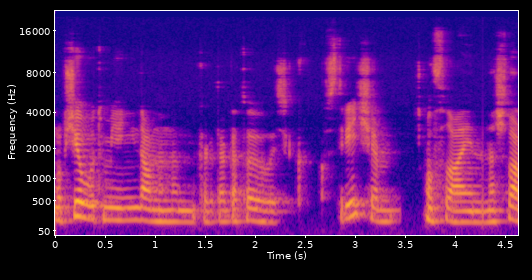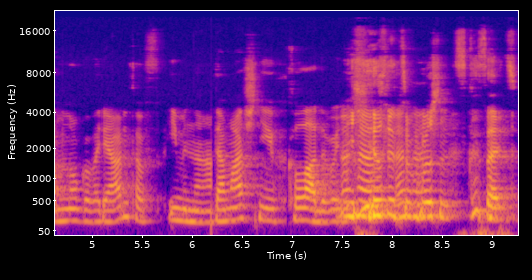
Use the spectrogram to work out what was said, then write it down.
Вообще, вот у меня недавно, когда готовилась к встрече, офлайн нашла много вариантов именно домашних кладываний, uh-huh, если uh-huh. это можно сказать.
